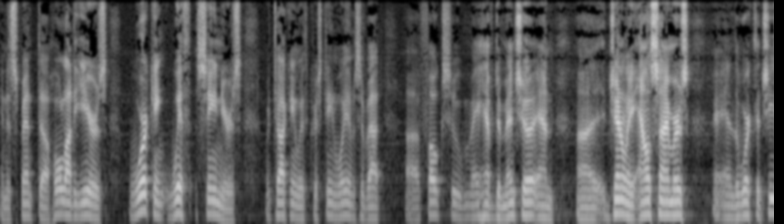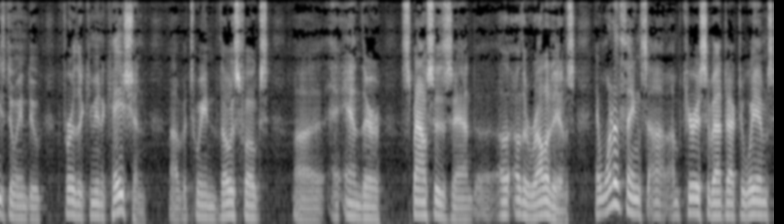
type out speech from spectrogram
and has spent a whole lot of years working with seniors. We're talking with Christine Williams about uh, folks who may have dementia and uh, generally Alzheimer's and the work that she's doing to further communication uh, between those folks uh, and their spouses and uh, other relatives. And one of the things uh, I'm curious about, Dr. Williams,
